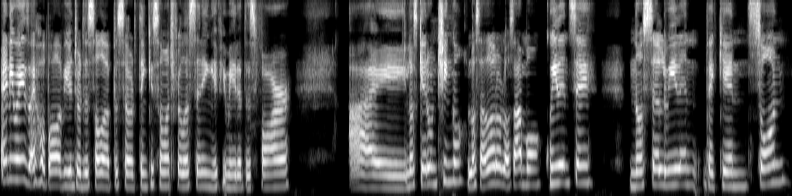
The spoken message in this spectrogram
Anyways, I hope all of you enjoyed this solo episode. Thank you so much for listening if you made it this far. I los quiero un chingo, los adoro, los amo. Cuídense. No se olviden de quién son.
